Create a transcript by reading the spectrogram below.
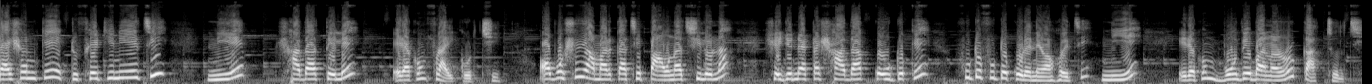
বেসনকে একটু ফেটিয়ে নিয়েছি, নিয়ে সাদা তেলে এরকম ফ্রাই করছি। অবশ্যই আমার কাছে পাওনা ছিল না, সেই জন্য একটা সাদা কৌটোকে ফুটো ফুটো করে নেওয়া হয়েছে, নিয়ে এরকম বোঁদে বানানোর কাজ চলছে।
